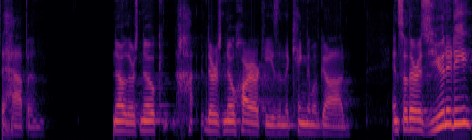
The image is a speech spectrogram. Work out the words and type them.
to happen. No, there's no, there's no hierarchies in the kingdom of God. And so there is unity,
